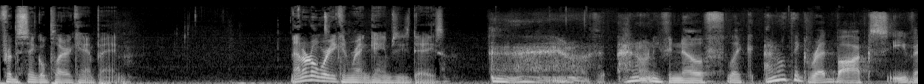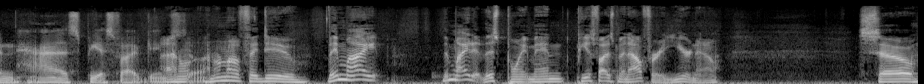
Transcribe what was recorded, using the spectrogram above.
for the single player campaign. I don't know where you can rent games these days. Uh, I don't even know if like I don't think Redbox even has PS5 games. I don't. still. I don't know if they do. They might. They might at this point, man. PS5's been out for a year now. So,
